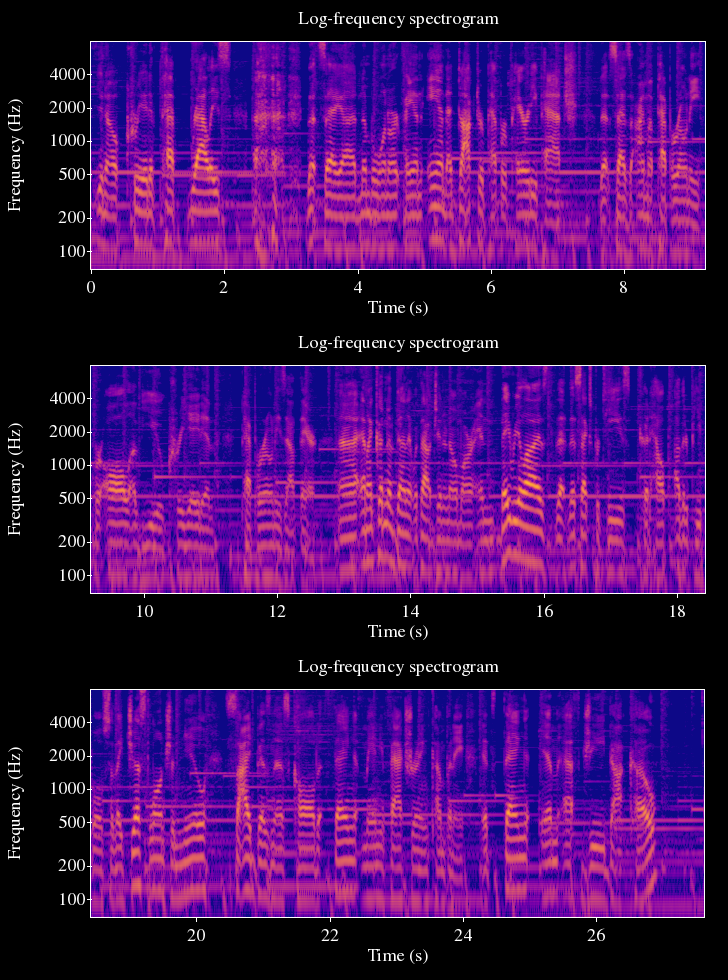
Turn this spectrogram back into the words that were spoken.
you know, creative pep rallies. that say uh, number one art fan, and a Dr. Pepper parody patch that says I'm a pepperoni for all of you creative pepperonis out there. Uh, and I couldn't have done it without Jen and Omar, and they realized that this expertise could help other people, so they just launched a new side business called Thing Manufacturing Company. It's thingmfg.co,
